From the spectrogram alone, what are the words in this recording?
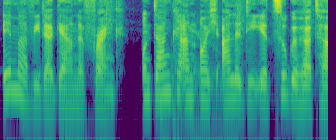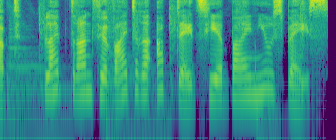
Immer wieder gerne, Frank. Und danke an euch alle, die ihr zugehört habt. Bleibt dran für weitere Updates hier bei Newspace.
